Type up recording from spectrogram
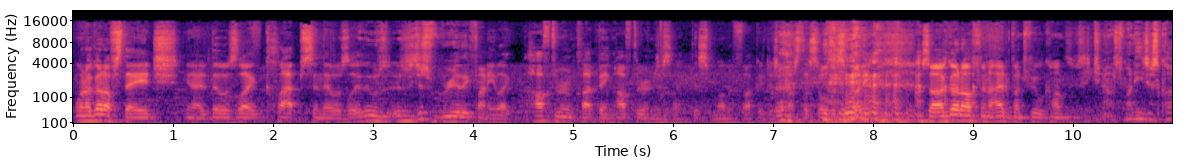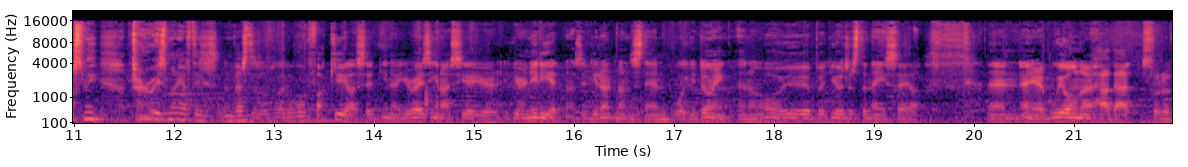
when I got off stage, you know, there was like claps and there was like it was it was just really funny. Like half the room clapping, half the room just like this motherfucker just cost us all this money. so I got off and I had a bunch of people come and said, you know, how much money just cost me? I'm trying to raise money off these investors. I was like, well, fuck you. I said, you know, you're raising an ICO, you're you're an idiot. I said, you don't understand what you're doing. And I, oh yeah, but you're just a naysayer. And anyway, we all know how that sort of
